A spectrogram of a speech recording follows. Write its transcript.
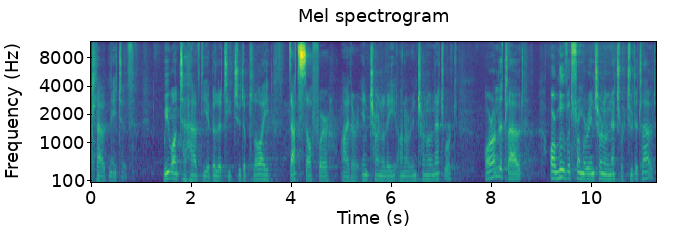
cloud native. We want to have the ability to deploy that software either internally on our internal network or on the cloud, or move it from our internal network to the cloud,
